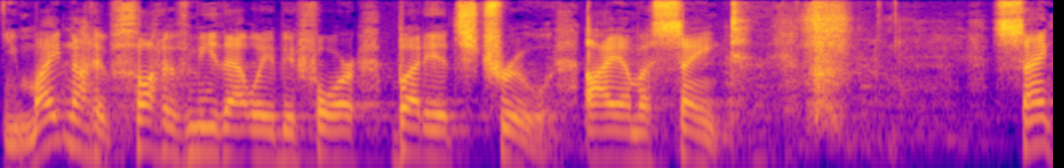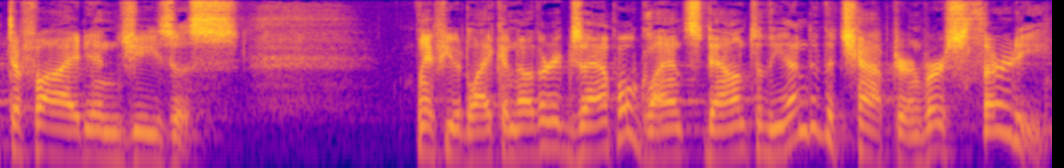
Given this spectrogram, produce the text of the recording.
You might not have thought of me that way before, but it's true. I am a saint sanctified in Jesus. If you'd like another example, glance down to the end of the chapter in verse 30.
